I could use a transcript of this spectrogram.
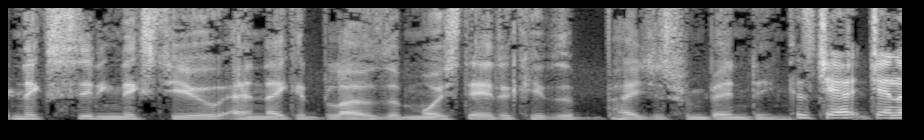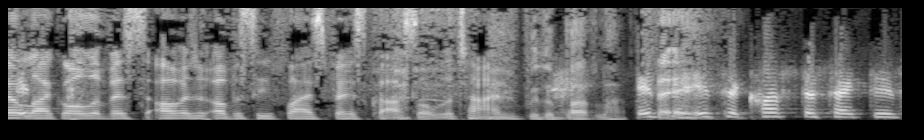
next sitting next to you, and they could blow the moist air to keep the pages from bending Because Jenna, like all of us, obviously flies first class all the time. with a butler. It's a, it's a cost-effective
